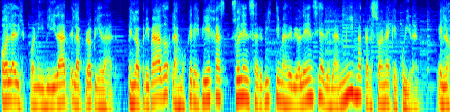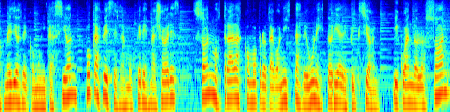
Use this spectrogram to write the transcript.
o la disponibilidad de la propiedad. En lo privado, las mujeres viejas suelen ser víctimas de violencia de la misma persona que cuidan. En los medios de comunicación, pocas veces las mujeres mayores son mostradas como protagonistas de una historia de ficción, y cuando lo son,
